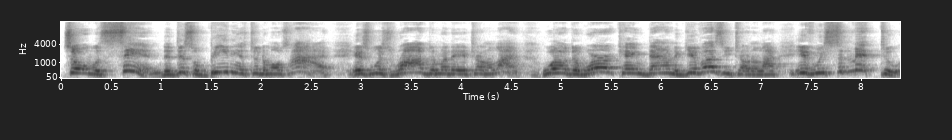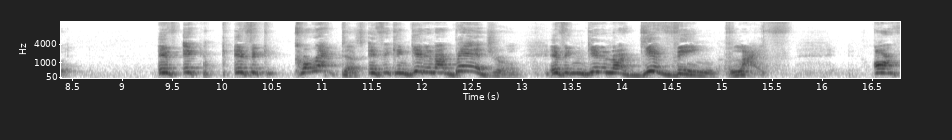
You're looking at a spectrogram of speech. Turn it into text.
So it was sin, the disobedience to the Most High, is what robbed them of their eternal life. Well, the word came down to give us eternal life if we submit to it. If it if it correct us, if it can get in our bedroom, if it can get in our giving life, our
